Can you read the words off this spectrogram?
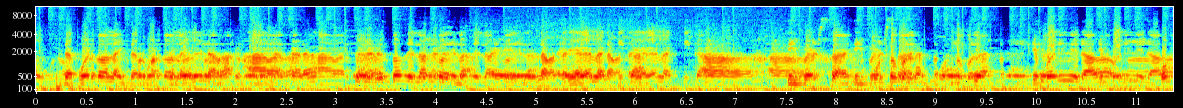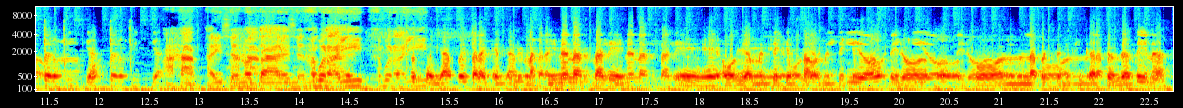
uno de acuerdo a la información revelada abarcará los eventos del arco de la, eh, la batalla galáctica a Silver Sign junto con las noticias que fue liberada un póster oficial. Ajá, ahí se nota. ahí se nota, bueno, ahí. Bueno, ahí fue para que se lo imaginen hasta le, eh, obviamente que líquido, pero, con la personificación de Atenas.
